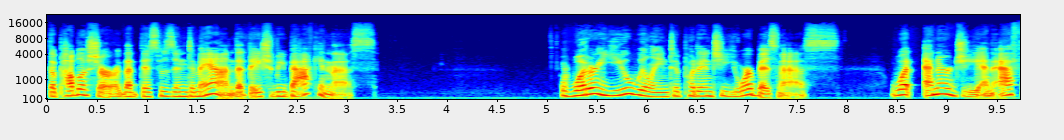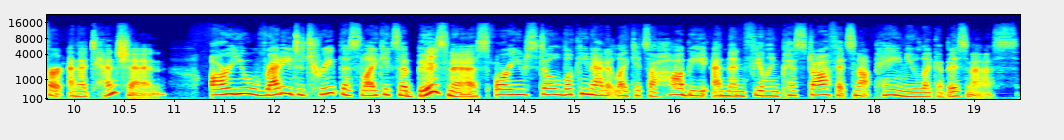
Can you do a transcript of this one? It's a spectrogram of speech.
the publisher that this was in demand, that they should be backing this. What are you willing to put into your business? What energy and effort and attention? Are you ready to treat this like it's a business or are you still looking at it like it's a hobby and then feeling pissed off it's not paying you like a business?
